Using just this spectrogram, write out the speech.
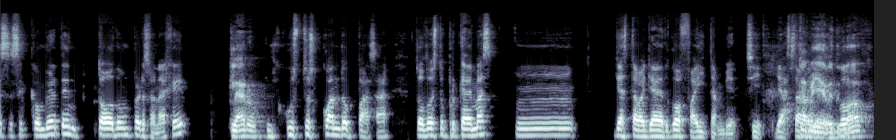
se convierte en todo un personaje. Claro. Y justo es cuando pasa todo esto, porque además mm, ya estaba Jared Goff ahí también. Sí, ya estaba, Jared, Goff.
